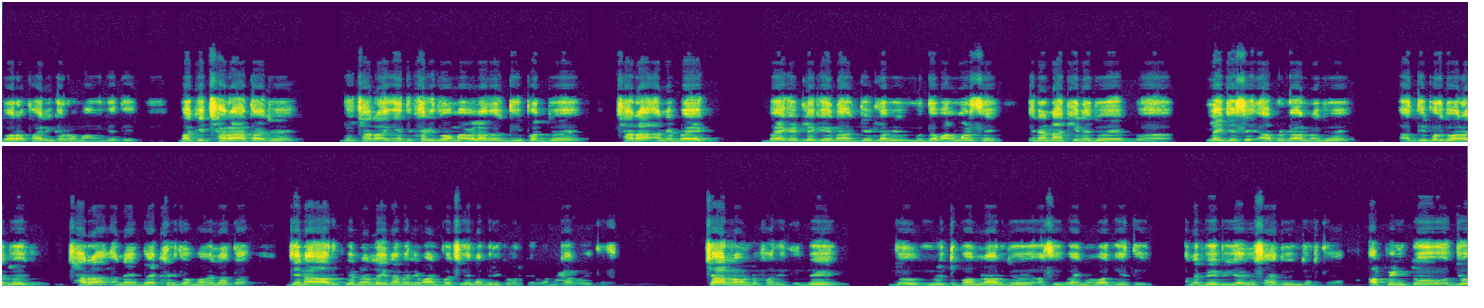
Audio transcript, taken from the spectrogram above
દ્વારા ફાયરિંગ કરવામાં આવેલી હતી. બાકી છરા હતા જો જો છરા અહીંયાથી ખરીદવામાં આવેલા હતા. દીપક જો, છારા અને બેગ બેગ એટલે કે એના જેટલા બી મુદ્દામાલ મળશે, એના નાખીને જો એ લઈ જશે. આ પ્રકારના જો, આ દીપક દ્વારા જો છારા અને બેગ ખરીદવામાં આવેલા હતા. જેના આરોપીઓને લઈને અમે રિમાન્ડ પછી એના બી રિકવર કરવાની કાર્યવાહી થશે. ચાર રાઉન્ડ ફરી બે જો મૃત્યુ પામનાર જો આશીષભાઈને વાગી હતી અને બે બીજા જો સાયદો ઇન્જર્ડ થયા. આ પિન્ટુ જો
